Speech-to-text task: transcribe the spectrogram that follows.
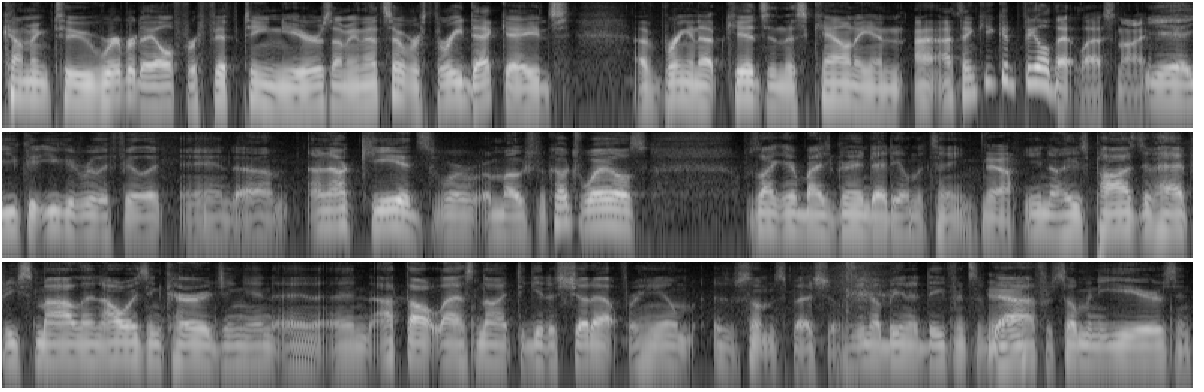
coming to Riverdale for 15 years. I mean, that's over three decades of bringing up kids in this county, and I, I, think you could feel that last night. Yeah, you could you could really feel it, and um, and our kids were emotional. Coach Wells was like everybody's granddaddy on the team. Yeah, you know he's positive, happy, smiling, always encouraging, and and and I thought last night to get a shutout for him was something special. You know, being a defensive yeah. guy for so many years and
